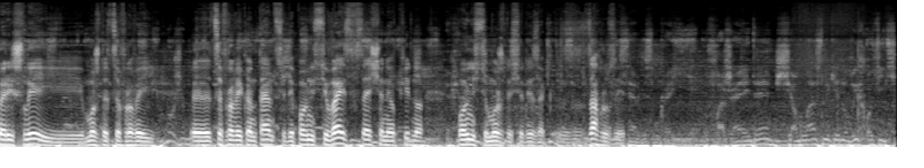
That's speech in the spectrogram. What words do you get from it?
Перейшли і можете цифровий, е, цифровий контент сюди, повністю весь, все, що необхідно, повністю можете сюди загрузити. Вважаєте, що власники нових офіційних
